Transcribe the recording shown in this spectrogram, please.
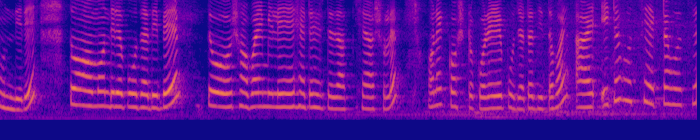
মন্দিরে। তো মন্দিরে পূজা দিবে, তো সবাই মিলে হেঁটে হেঁটে যাচ্ছে আসলে। অনেক কষ্ট করে পূজাটা দিতে হয়। আর এটা হচ্ছে, একটা হচ্ছে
